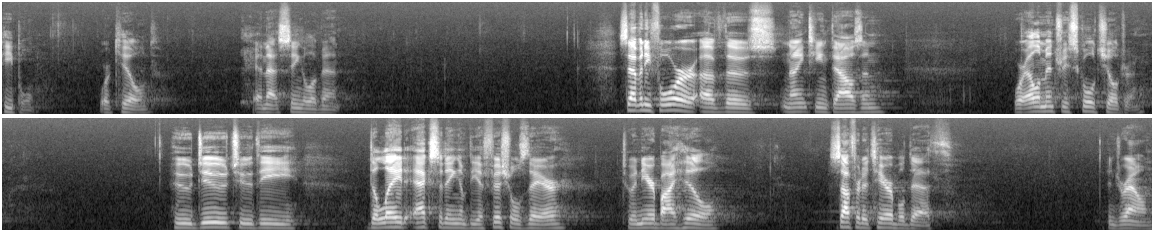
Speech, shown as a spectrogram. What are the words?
people were killed in that single event. 74 of those 19,000 were elementary school children who, due to the delayed exiting of the officials there to a nearby hill, suffered a terrible death and drowned.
